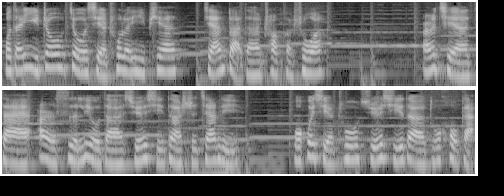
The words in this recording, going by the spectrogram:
我在一周就写出了一篇简短的创客说，而且在二四六的学习的时间里，我会写出学习的读后感。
